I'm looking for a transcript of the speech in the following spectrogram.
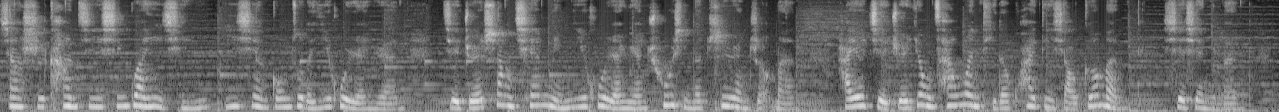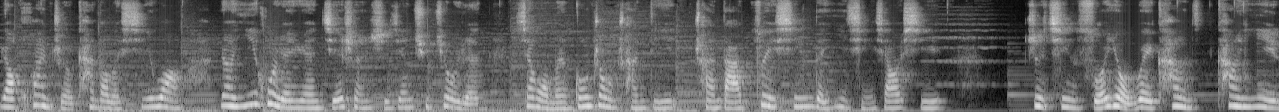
像是抗击新冠疫情一线工作的医护人员，解决上千名医护人员出行的志愿者们，还有解决用餐问题的快递小哥们，谢谢你们，让患者看到了希望。让医护人员节省时间去救人，向我们公众传递传达最新的疫情消息。致敬所有为抗抗疫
